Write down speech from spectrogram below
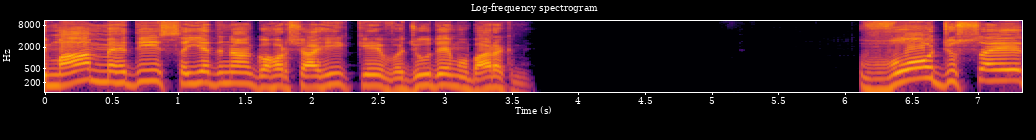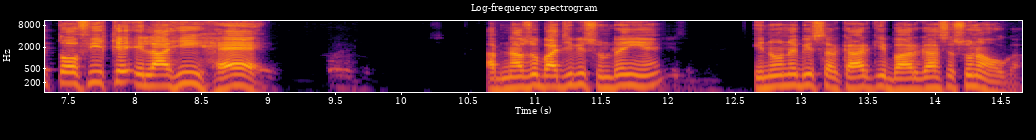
امام مہدی سیدنا گور شاہی کے وجود مبارک میں۔ وہ جسے توفیق الہی ہے۔ اب نازو باجی بھی سن رہی ہیں۔ انہوں نے بھی سرکار کی بارگاہ سے سنا ہوگا۔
